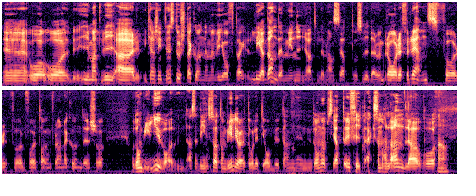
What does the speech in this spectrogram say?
Eh, och, och i och med att vi är, kanske inte den största kunden, men vi är ofta ledande med nya leveranssätt och så vidare och en bra referens för, för företagen för andra kunder. Så, och de vill ju vara, alltså det är inte så att de vill göra ett dåligt jobb utan de uppskattar ju feedback som alla andra. Och, ja Eh,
